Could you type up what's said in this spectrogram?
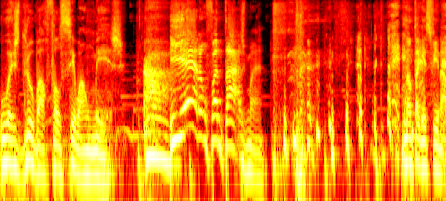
O Asdrubal faleceu há um mês. E era um fantasma! não tenho esse final,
